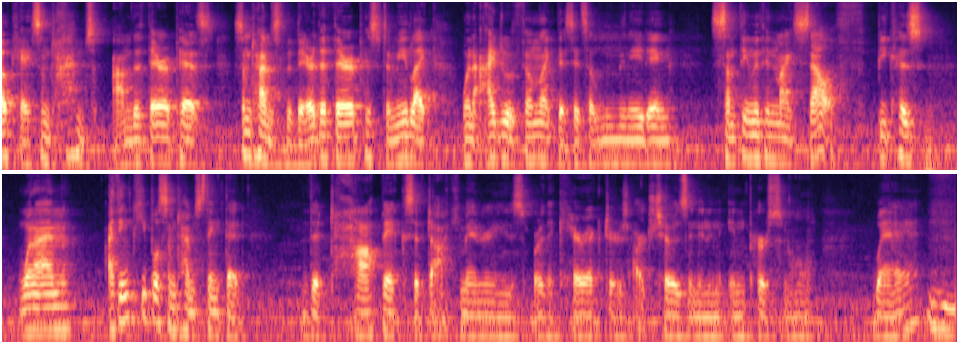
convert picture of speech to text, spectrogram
okay sometimes i'm the therapist sometimes they're the therapist to me like when i do a film like this it's illuminating something within myself because when i'm i think people sometimes think that the topics of documentaries or the characters are chosen in an impersonal way. Mm-hmm.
